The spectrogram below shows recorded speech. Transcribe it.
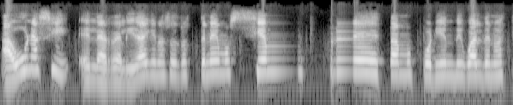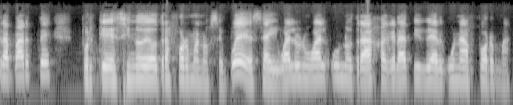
aún así, en la realidad que nosotros tenemos, siempre estamos poniendo igual de nuestra parte, porque si no de otra forma no se puede, o sea, igual uno, igual uno trabaja gratis de alguna forma,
